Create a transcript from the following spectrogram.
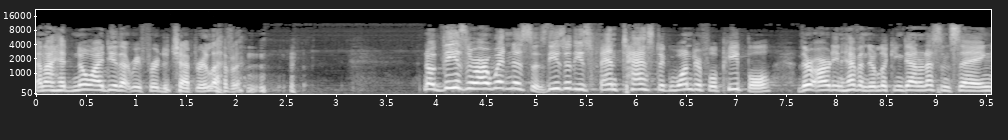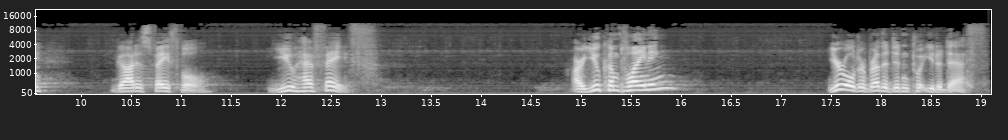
and I had no idea that referred to chapter 11. no, these are our witnesses. These are these fantastic, wonderful people. They're already in heaven. They're looking down at us and saying, God is faithful. You have faith. Are you complaining? Your older brother didn't put you to death.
